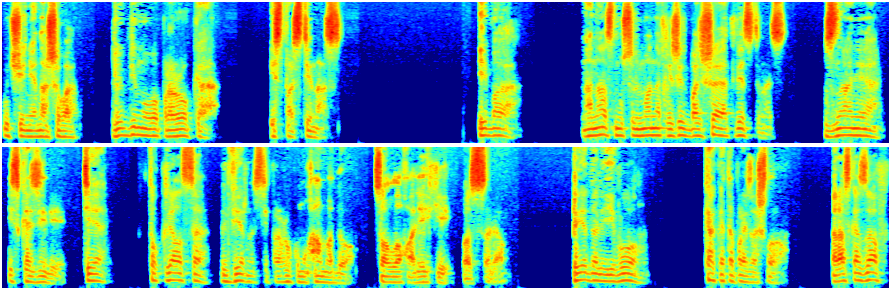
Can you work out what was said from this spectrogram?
учение нашего любимого пророка и спасти нас. Ибо на нас, мусульманах, лежит большая ответственность. Знания исказили те, кто клялся в верности пророку Мухаммаду, саллаху алейхи вассалям. Предали его, как это произошло, рассказав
